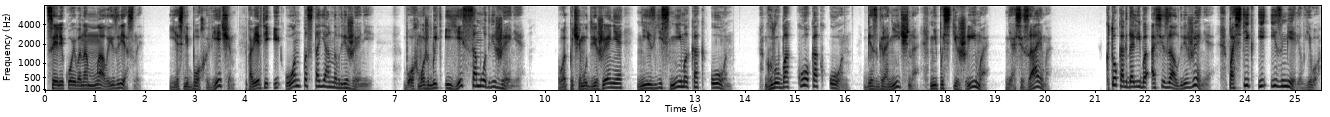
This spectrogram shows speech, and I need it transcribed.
цели коего нам мало известны. Если Бог вечен, поверьте, и Он постоянно в движении. Бог, может быть, и есть само движение. Вот почему движение неизъяснимо, как Он, глубоко, как Он, безгранично, непостижимо, неосязаемо. Кто когда-либо осязал движение, постиг и измерил его?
